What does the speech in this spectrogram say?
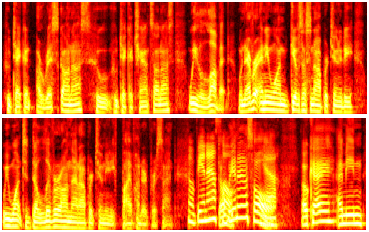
who take a, a risk on us, who, who take a chance on us. We love it. Whenever anyone gives us an opportunity, we want to deliver on that opportunity 500%. Don't be an asshole. Don't be an asshole. Yeah. Okay? I mean,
